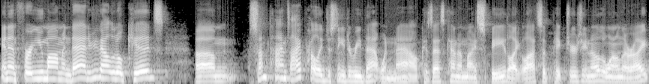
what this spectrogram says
And then for you, mom and dad, if you got little kids, um, sometimes I probably just need to read that one now because that's kind of my speed, like lots of pictures, you know, the one on the right.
